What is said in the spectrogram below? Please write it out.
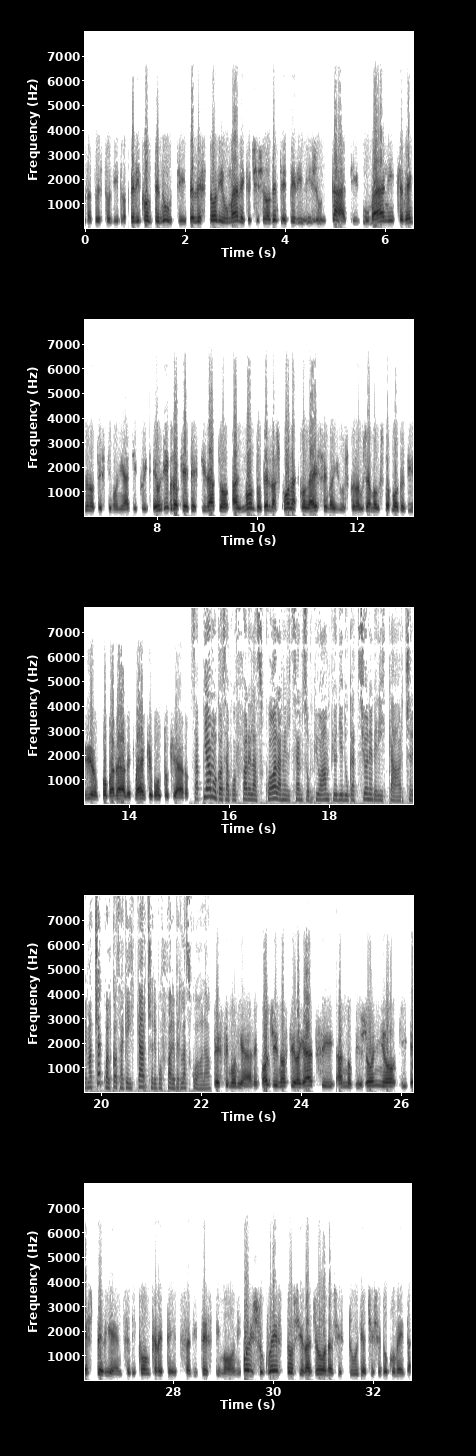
da questo libro, per i contenuti, per le storie umane che ci sono dentro e per i risultati umani che vengono testimoniati qui. È un libro che è destinato al mondo della scuola con la S maiuscola, usiamo questo modo di dire un po' banale, ma anche molto chiaro. Sappiamo cosa può fare la scuola nel senso più ampio di educazione per il carcere, ma c'è qualcosa che il carcere può fare per la scuola? Testimoniare. Oggi i nostri ragazzi hanno bisogno di esperienze, di concretezza, di testimoni. Poi su questo si ragiona, si studia, ci si documenta.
